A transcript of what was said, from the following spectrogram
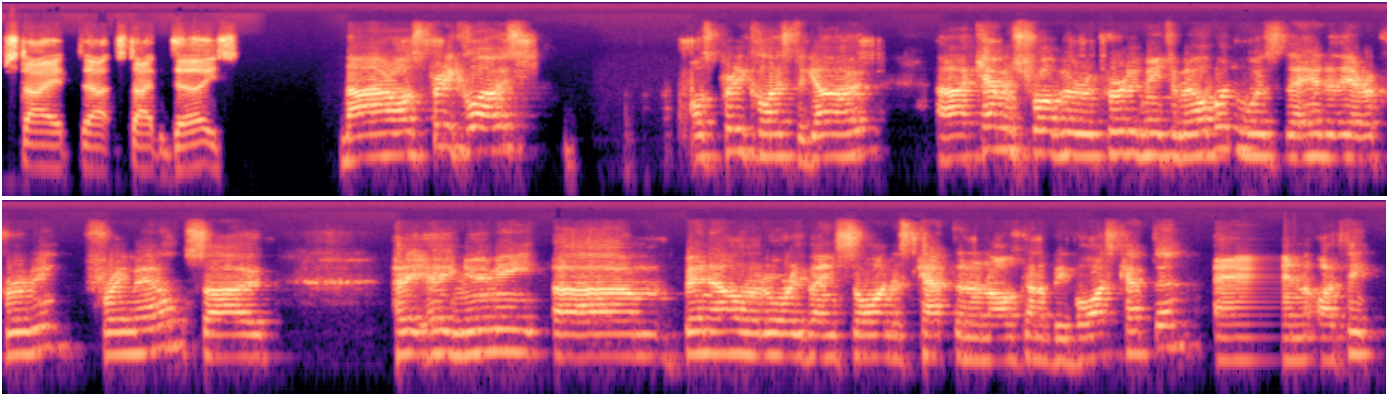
stay at uh, stay at the D's? No, I was pretty close. I was pretty close to go. Uh, Cameron Schwab, who recruited me to Melbourne, was the head of their recruiting, Fremantle. So he, he knew me. Um, ben Allan had already been signed as captain, and I was going to be vice captain. And I think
